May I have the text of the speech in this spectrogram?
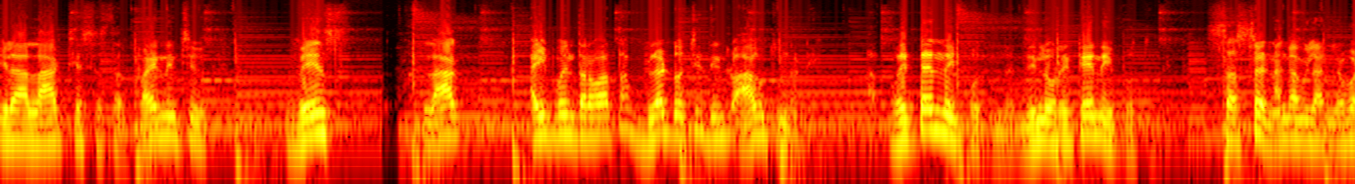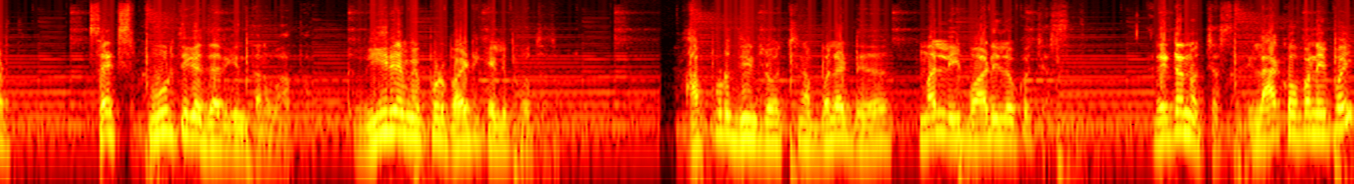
ఇలా లాక్ చేసేస్తారు. పైనుంచి వెయిన్స్ లాక్ అయిపోయిన తర్వాత బ్లడ్ వచ్చి దీంట్లో ఆగుతుందండి. రిటర్న్ అయిపోతుంది. దీనిలో రిటర్న్ అయిపోతుంది. సస్టైన్ అంగం ఇలా నిలబడుతుంది. సెక్స్ పూర్తిగా జరిగిన తర్వాత వీర్యం ఎప్పుడు బయటికి వెళ్ళిపోతుందో. అప్పుడు దీంట్లో వచ్చిన బ్లడ్ మళ్ళీ బాడీలోకి వచ్చేస్తుంది. రిటర్న్ వచ్చేస్తుంది. లాక్ ఓపెన్ అయిపోయి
